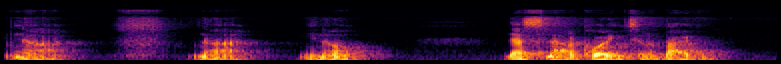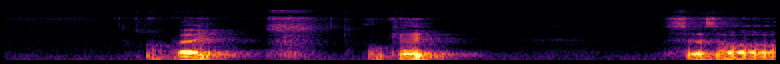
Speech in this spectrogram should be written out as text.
Nah. Nah. You know, that's not according to the Bible. All right? Okay? says, uh,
